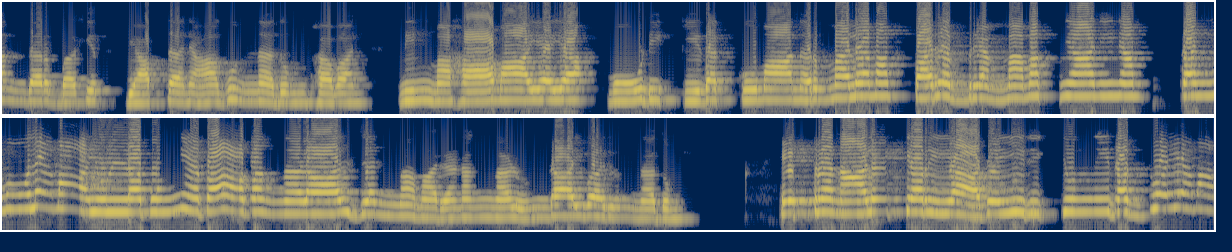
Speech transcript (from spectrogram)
അന്തർബഹിർ വ്യാപ്തനാകുന്നതും ഭവാൻ. നിൻ നിൻമഹാമായ മൂടിക്കിടക്കുമാ നിർമ്മലമം പരബ്രഹ്മമജ്ഞാനിനം. തന്മൂലമായുള്ള പുണ്യപാപങ്ങളാൽ ജന്മമരണങ്ങൾ ഉണ്ടായി വരുന്നതും. എത്ര നാളേക്കറിയാതെ ഇരിക്കുന്നിതദ്വയമാം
